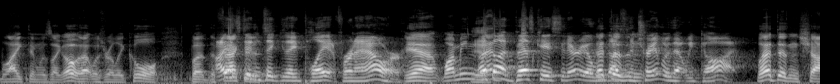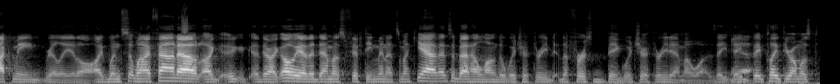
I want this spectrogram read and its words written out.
liked and was like, oh, that was really cool. But the I fact just didn't think they'd play it for an hour. Yeah, well, I mean, I thought best case scenario we got the trailer that we got. well, that doesn't shock me really at all. Like when so when I found out, like they're like, oh yeah, the demo's 50 minutes. I'm like, yeah, that's about how long the Witcher 3, the first big Witcher 3 demo was. They Yeah. they, they played through almost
